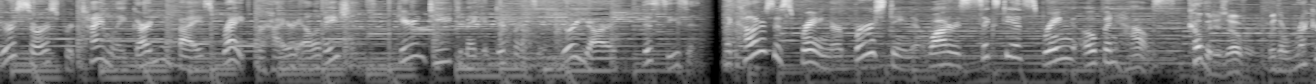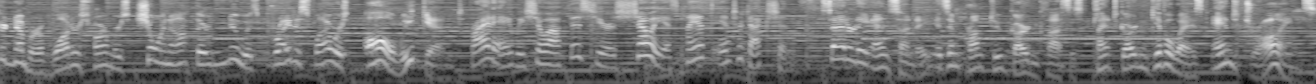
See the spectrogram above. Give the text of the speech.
your source for timely garden advice right for higher elevations, guaranteed to make a difference in your yard this season. The colors of spring are bursting at Water's 60th Spring Open House. COVID is over, with a record number of Waters farmers showing off their newest, brightest flowers all weekend. Friday, we show off this year's showiest plant introductions. Saturday and Sunday is impromptu garden classes, plant garden giveaways, and drawings.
